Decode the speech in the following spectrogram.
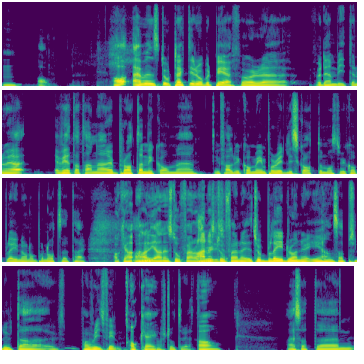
Mm. Ja, men stort tack till Robert P för, eh, för den biten. Och jag, jag vet att han har pratat mycket om, eh, ifall vi kommer in på Ridley Scott, då måste vi koppla in honom på något sätt här. Okej, han, Han är- han, en stor fan av Han är Ridley stor fan. Jag tror Blade Runner är hans absoluta favoritfilm. Om Okej. jag har förstått rätt. Ja. Alltså att, ehm,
